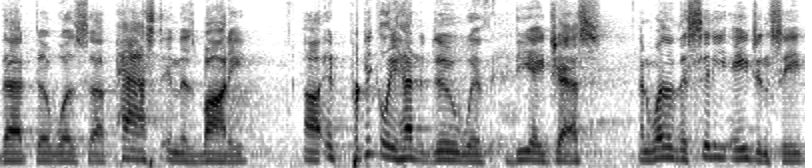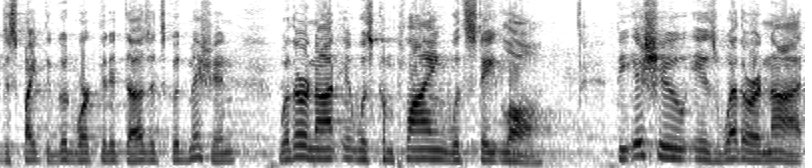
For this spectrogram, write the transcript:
that uh, was uh, passed in this body. Uh, It particularly had to do with DHS and whether the city agency, despite the good work that it does, its good mission, whether or not it was complying with state law. The issue is whether or not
